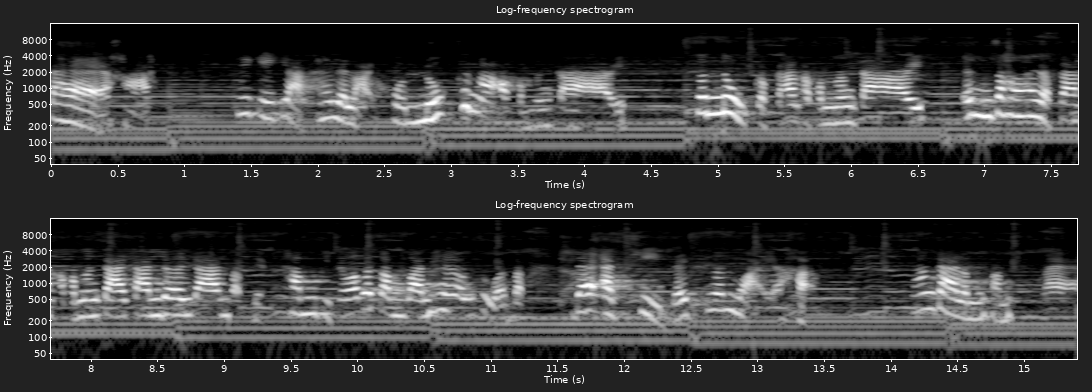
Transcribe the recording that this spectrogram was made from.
แต่ค่ะพี่กิ๊กอยากให้หลาย ๆ คนลุกขึ้นมาออกกำลังกาย สนุกกับการออกกำลังกายเอนจอยกับการออกกำลังกายการเดินการแบบเนี่ยทำกิจวัตรประจำวันให้เราสว่าแบบได้แอคทีฟได้เคลื่อนไหวอะค่ะ ร่างกายเรามีความแข็งแรง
